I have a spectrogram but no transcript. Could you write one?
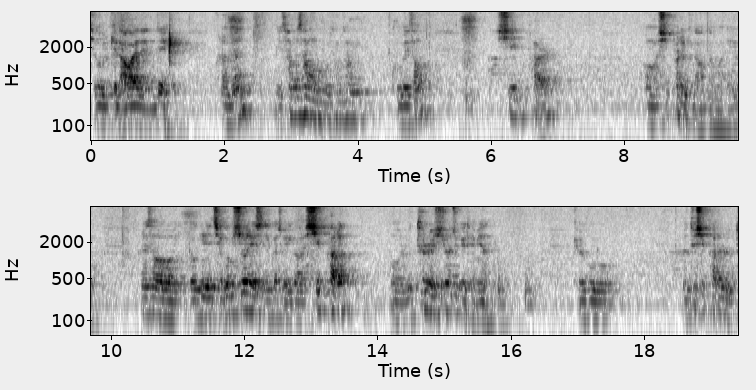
제가 이렇게 나와야 되는데 그러면 이 339, 339에서 18, 어, 18 이렇게 나온단 말이에요. 그래서 여기에 제곱 씌워져 있으니까 저희가 18에 뭐 루트를 씌워주게 되면 결국 루트 18을 루트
